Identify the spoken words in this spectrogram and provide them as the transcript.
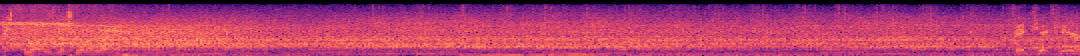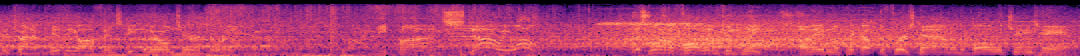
Just throws this one away. Big kick here to try to pin the offense deep in their own territory. He punts. No, he won't. This one will fall incomplete. Unable to pick up the first down, and the ball will change hands.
